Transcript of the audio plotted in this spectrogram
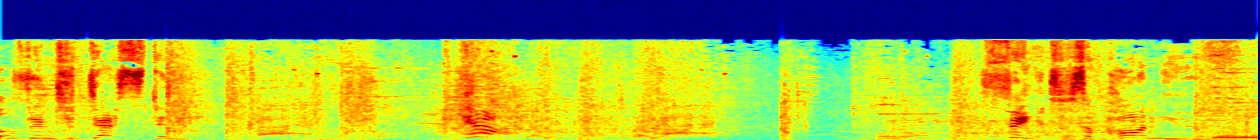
Delve into destiny. Fate is upon you.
